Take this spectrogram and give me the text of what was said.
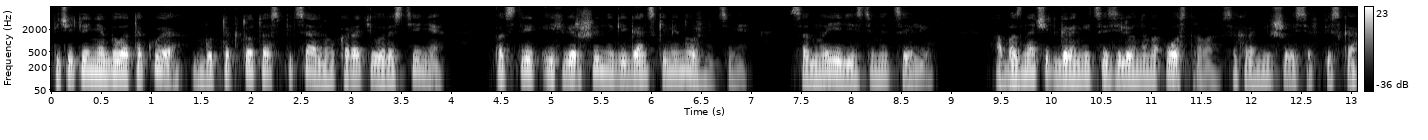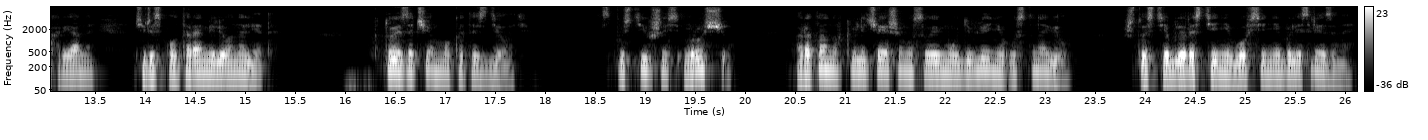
Впечатление было такое, будто кто-то специально укоротил растения, подстриг их вершины гигантскими ножницами с одной единственной целью обозначить границы зеленого острова, сохранившегося в песках Рианы через полтора миллиона лет. Кто и зачем мог это сделать? Спустившись в рощу, Ротанов к величайшему своему удивлению установил, что стебли растений вовсе не были срезаны.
